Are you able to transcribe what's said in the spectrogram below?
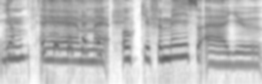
ja. Mm, ehm, och för mig så är ju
